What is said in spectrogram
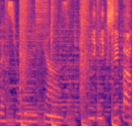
Version 2015. Mixé par.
